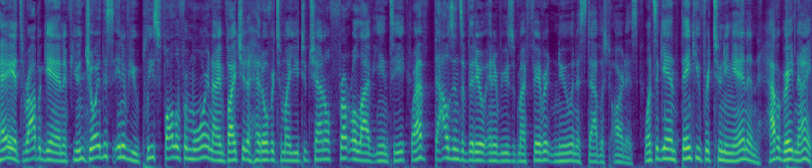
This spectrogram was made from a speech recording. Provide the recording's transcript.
Hey, it's Rob again. If you enjoyed this interview, please follow for more, and I invite you to head over to my YouTube channel, Front Row Live ENT, where I have thousands of video interviews with my favorite new and established artists. Once again, thank you for tuning in, and have a great night.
